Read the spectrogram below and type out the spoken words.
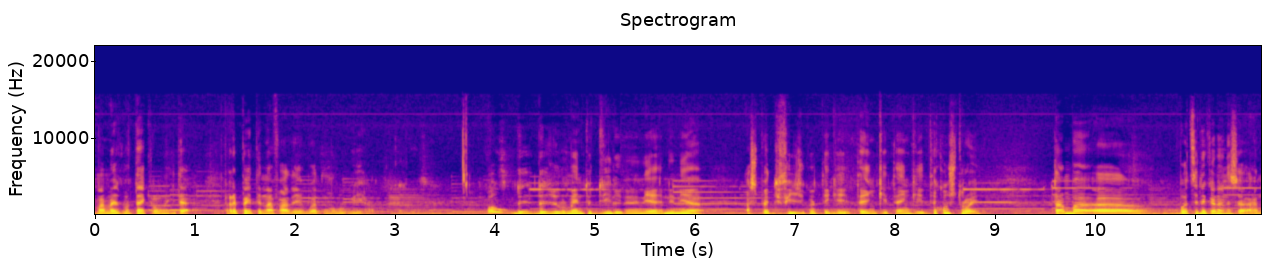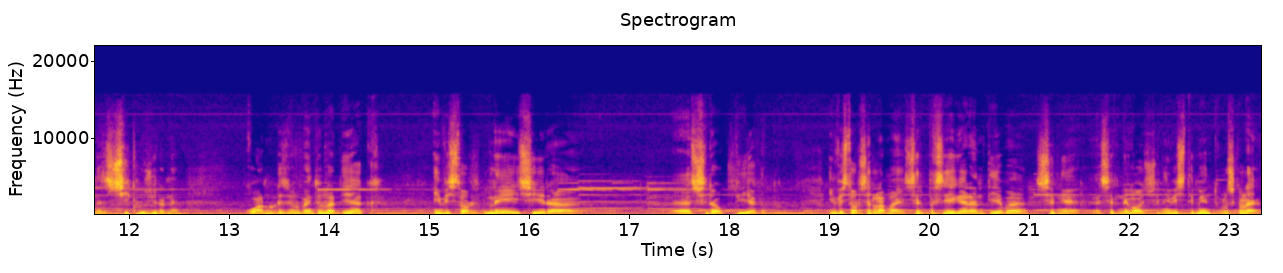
na mesma tecla, né? Repete na fase bate no biha. Desenvolvimento de linha, linha aspecto físico tem que tem que tem que te constrói. Tamba buat sini kan nasa nasa ciclo gira né? Quando o desenvolvimento lá dia investidor lei sira sira o dia investidor sira mais. Sir precisa garantia ba sir sir negócio sir investimento los kala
